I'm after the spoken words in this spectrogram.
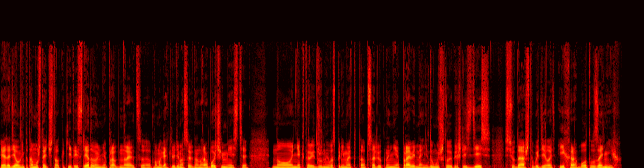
Я это делал не потому, что я читал какие-то исследования, мне, правда, нравится помогать людям, особенно на рабочем месте, но некоторые джуны воспринимают это абсолютно неправильно, они думают, что вы пришли здесь, сюда, чтобы делать их работу за них.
